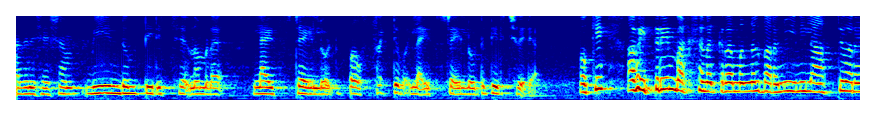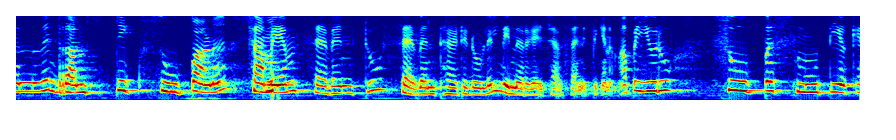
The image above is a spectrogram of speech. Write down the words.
അതിനുശേഷം വീണ്ടും തിരിച്ച് നമ്മുടെ ലൈഫ് സ്റ്റൈലിലോട്ട് പെർഫെക്റ്റ് ലൈഫ് സ്റ്റൈലിലോട്ട് തിരിച്ചു വരിക. ഓക്കെ അപ്പോൾ ഇത്രയും ഭക്ഷണക്രമങ്ങൾ പറഞ്ഞു. ഇനി ലാസ്റ്റ് പറയുന്നത് ഡ്രം സ്റ്റിക് സൂപ്പാണ് സമയം സെവൻ ടു സെവൻ തേർട്ടിയുടെ ഉള്ളിൽ ഡിന്നർ കഴിച്ച് അവസാനിപ്പിക്കണം. അപ്പോൾ ഈ ഒരു സൂപ്പ് സ്മൂത്തി ഒക്കെ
